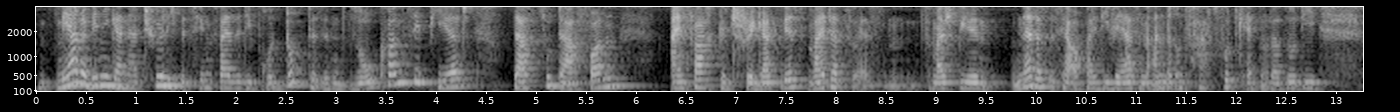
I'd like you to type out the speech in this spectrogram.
mehr oder weniger natürlich, beziehungsweise die Produkte sind so konzipiert, dass du davon einfach getriggert wirst, weiter zu essen. Zum Beispiel, ne, das ist ja auch bei diversen anderen Fastfood-Ketten oder so, die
